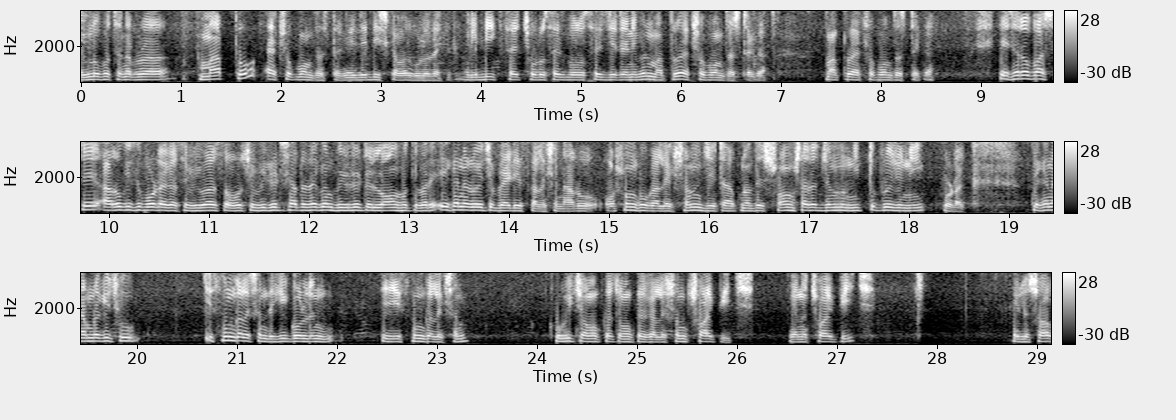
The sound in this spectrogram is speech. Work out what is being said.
এগুলো পাচ্ছেন আপনারা মাত্র একশো পঞ্চাশ টাকা। এই যে ডিশ কাভারগুলো দেখেন, এগুলো বিগ সাইজ ছোটো সাইজ বড়ো সাইজ যেটা নেবেন মাত্র একশো পঞ্চাশ টাকা। মাত্র একশো পঞ্চাশ টাকা। এছাড়াও পাশে আরও কিছু প্রোডাক্ট আছে ভিভার্স অবশ্যই ভিডিওটির সাথে থাকবেন ভিডিওটি লং হতে পারে। এখানে রয়েছে ভ্যারিয়াস কালেকশন আরও অসংখ্য কালেকশন যেটা আপনাদের সংসারের জন্য নিত্য প্রয়োজনীয় প্রোডাক্ট তো এখানে আমরা কিছু স্পুন কালেকশন দেখি গোল্ডেন এই যে স্পুন কালেকশন খুবই চমৎকার চমৎকার কালেকশন ছয় পিচ এখানে ছয় পিচ এগুলো সব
